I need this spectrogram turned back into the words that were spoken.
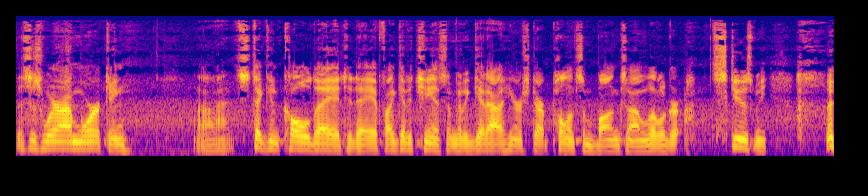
this is where I'm working. Uh, stinking cold day today. If I get a chance, I'm going to get out here and start pulling some bungs on a little girl. Excuse me. I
